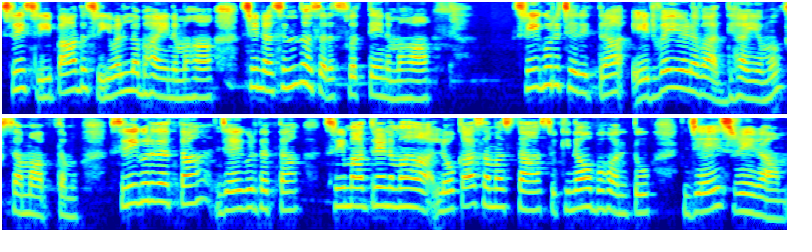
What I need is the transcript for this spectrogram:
శ్రీ శ్రీపాద శ్రీవల్లభాయ నమ. శ్రీ నరసింహ సరస్వతే నమ. శ్రీ గురు చరిత్ర ఇరవై ఏడవ అధ్యాయము సమాప్తము. శ్రీ గురుదత్త జయ గురుదత్త శ్రీమాత్రే నమ. లోకా సమస్త సుఖినో భవంతు. జయ శ్రీరామ్.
